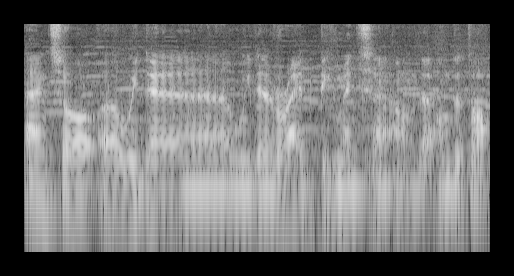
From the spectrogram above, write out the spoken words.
and so uh, with the with the red pigments uh, on the on the top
